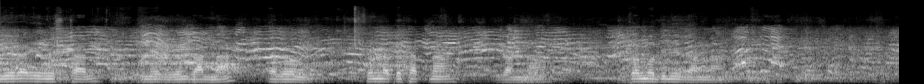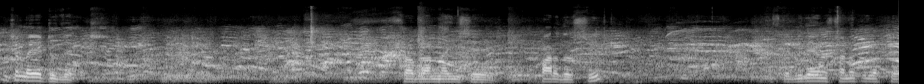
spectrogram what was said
বিয়েবাড়ির অনুষ্ঠান রান্না এবং সন্ন্যাতে খাতনা রান্না, জন্মদিনের রান্না। ইনশাল্লাহ এ টু জেড সব রান্নাই সে পারদর্শী। আজকে বিদায় অনুষ্ঠান উপলক্ষে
